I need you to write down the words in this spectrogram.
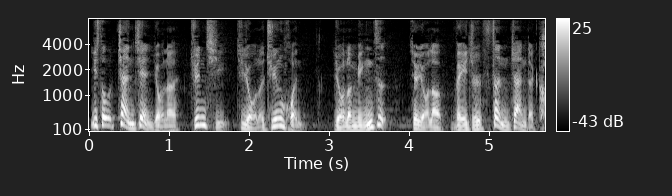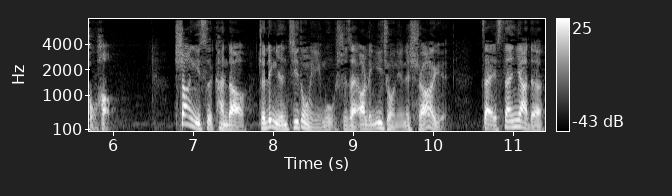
一艘战舰有了军旗，就有了军魂，有了名字，就有了为之奋战的口号。上一次看到这令人激动的一幕，是在二零一九年的十二月。在三亚的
